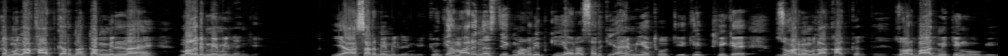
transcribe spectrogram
कब मुलाकात करना कब मिलना है मगरब में मिलेंगे या असर में मिलेंगे। क्योंकि हमारे नज़दीक मगरब की और असर की अहमियत होती है कि ठीक है जहर में मुलाकात करते हैं जहर बाद मीटिंग होगी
